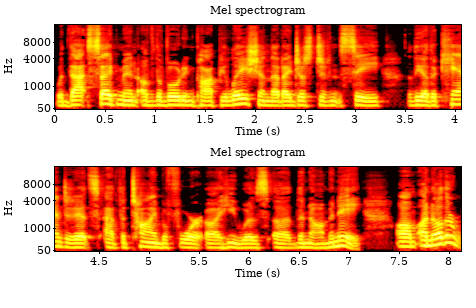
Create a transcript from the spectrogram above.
with that segment of the voting population that I just didn't see the other candidates at the time before uh, he was uh, the nominee. Um, another,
